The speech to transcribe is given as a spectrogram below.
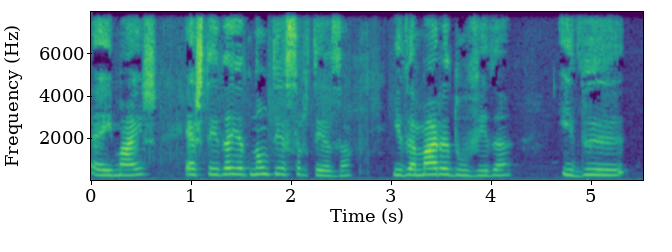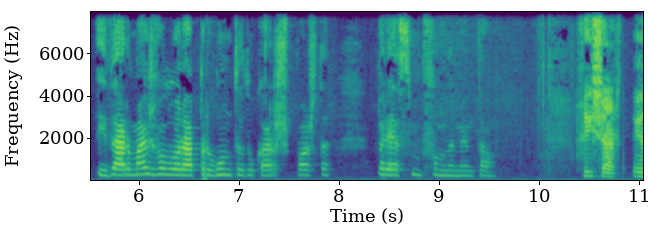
e mais, esta ideia de não ter certeza e de amar a dúvida e, de, e dar mais valor à pergunta do que à resposta parece-me fundamental. Richard, em,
